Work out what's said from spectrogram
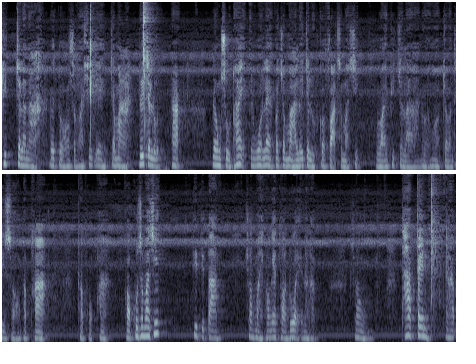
พิจารณาโดยตัวของสมาชิกเองจะมาหรือจะหลุดนะลงสูตรให้เป็นงวดแรกก็จะมาหรือจะหลุดก็ฝากสมาชิกไว้พิจารณาโดยงวดจะวันที่สองทับห้าทับหกห้าขอบคุณสมาชิกที่ติดตามช่องใหม่ของแอดทอนด้วยนะครับ ช่องถ้าเป็นนะครับ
